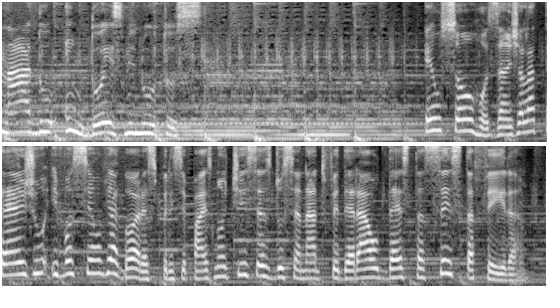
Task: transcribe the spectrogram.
Senado em dois minutos. Eu sou Rosângela Tejo e você ouve agora as principais notícias do Senado Federal desta sexta-feira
